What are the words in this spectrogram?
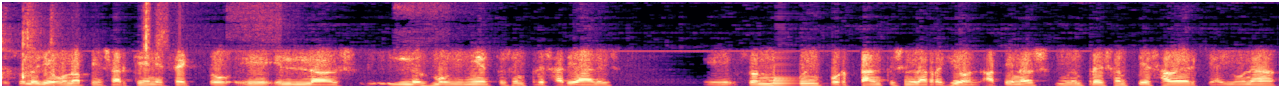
eso lo lleva uno a pensar que en efecto eh, los, los, movimientos empresariales eh, son muy importantes en la región. Apenas una empresa empieza a ver que hay una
